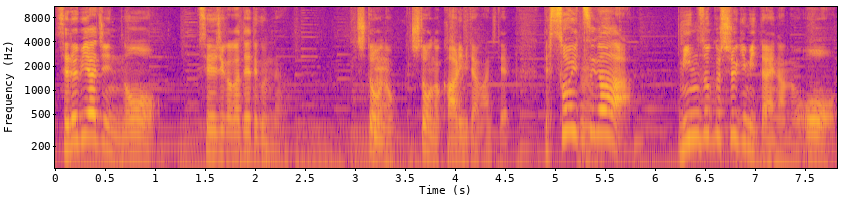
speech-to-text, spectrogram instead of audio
セルビア人の政治家が出てくるのよ。チトーの、うん。チトーの代わりみたいな感じで。でそいつが民族主義みたいなのを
